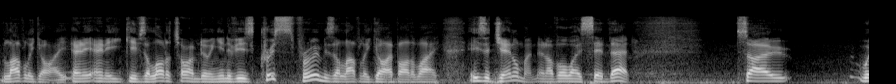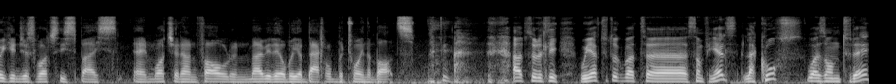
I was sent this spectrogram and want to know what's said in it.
lovely guy, and he, and he gives a lot of time doing interviews. Chris Froome is a lovely guy, by the way. He's a gentleman, and I've always said that. So we can just watch this space and watch it unfold, and maybe there'll be a battle between the bots. Absolutely. We have to talk about uh, something else. La Course was on today,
